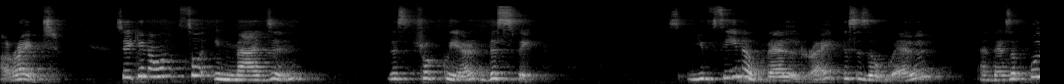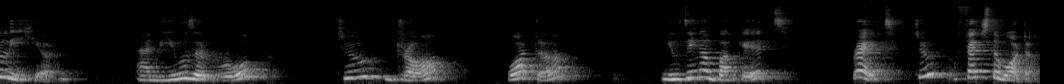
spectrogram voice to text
Alright. So you can also imagine this trochlear this way. So you've seen a well, right? This is a well and there's a pulley here. And we use a rope to draw water using a bucket, right, to fetch the water.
